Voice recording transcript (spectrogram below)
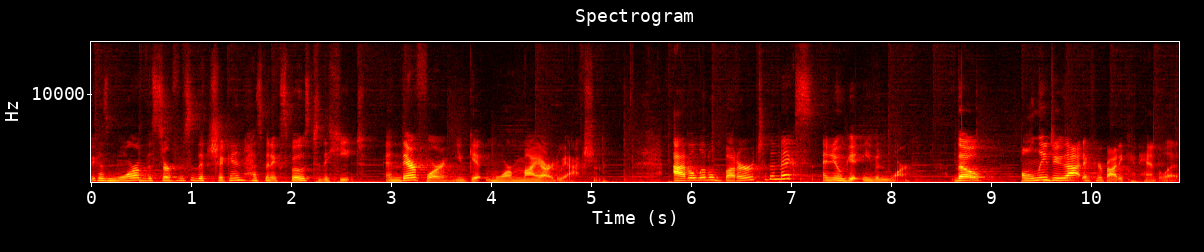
because more of the surface of the chicken has been exposed to the heat, and therefore you get more Maillard reaction. Add a little butter to the mix and you'll get even more. Though, only do that if your body can handle it.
